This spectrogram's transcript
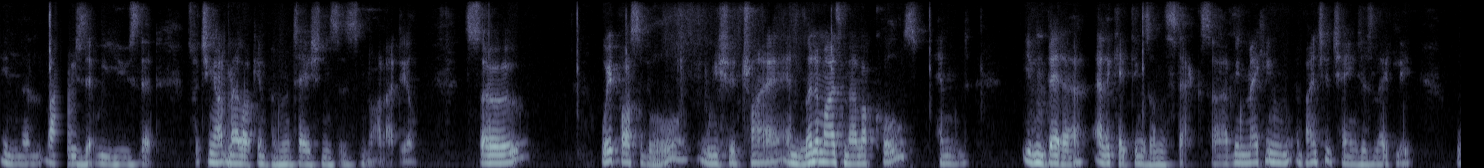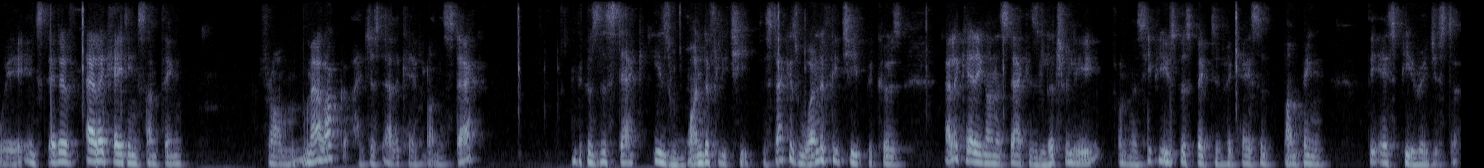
in the libraries that we use that switching out malloc implementations is not ideal. So where possible, we should try and minimize malloc calls and even better, allocate things on the stack. So I've been making a bunch of changes lately where instead of allocating something from malloc, I just allocated on the stack because the stack is wonderfully cheap. The stack is wonderfully cheap because allocating on the stack is literally, from the CPU's perspective, a case of bumping the SP register.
